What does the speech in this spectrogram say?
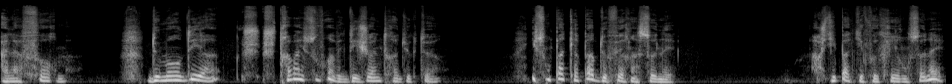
à la forme. Demandez à, je, travaille souvent avec des jeunes traducteurs. Ils sont pas capables de faire un sonnet. Alors je dis pas qu'il faut écrire un sonnet.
